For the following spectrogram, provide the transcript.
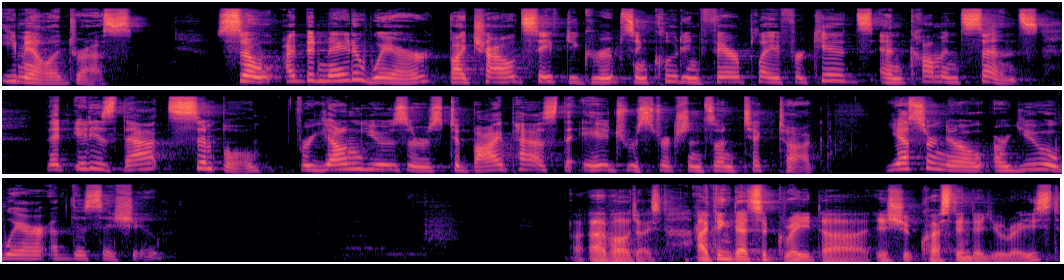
email address. So I've been made aware by child safety groups, including Fair Play for Kids and Common Sense, that it is that simple for young users to bypass the age restrictions on TikTok. Yes or no, are you aware of this issue? I apologize. I think that's a great uh, issue question that you raised.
